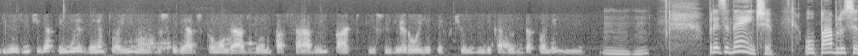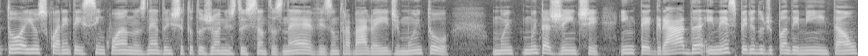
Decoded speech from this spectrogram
e a gente já tem um exemplo aí né, dos feriados prolongados do ano passado, o impacto que isso gerou e repercutiu nos indicadores da pandemia. Uhum. Presidente, o Pablo citou aí os 45 anos né, do Instituto Jones dos Santos Neves, um trabalho aí de muito, muito, muita gente integrada e nesse período de pandemia, então,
